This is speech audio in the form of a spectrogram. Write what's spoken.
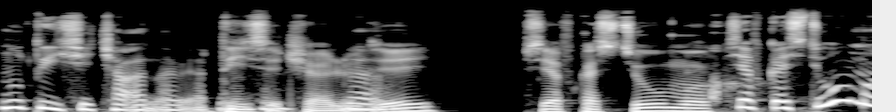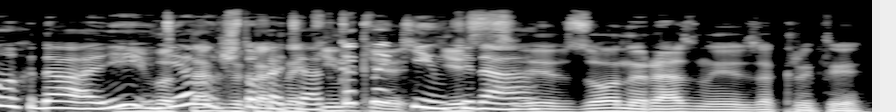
ну тысяча, наверное. Тысяча людей. Все в костюмах. Все в костюмах, да, и, вот делают, так же, что как хотят. на как на кинке, кинке, есть да. э, зоны разные закрытые.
